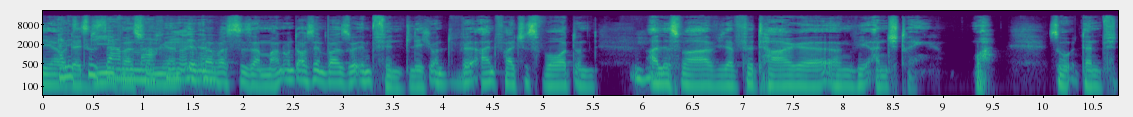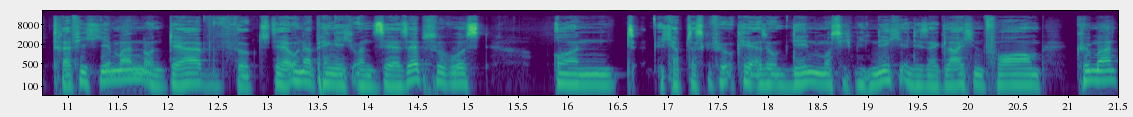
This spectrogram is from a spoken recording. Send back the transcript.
der Alles oder die was von mir und immer was zusammen machen. Und außerdem war er so empfindlich und ein falsches Wort und Mhm. alles war wieder für Tage irgendwie anstrengend. Wow. So, dann treffe ich jemanden und der wirkt sehr unabhängig und sehr selbstbewusst. Und ich habe das Gefühl, okay, also um den muss ich mich nicht in dieser gleichen Form kümmern,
